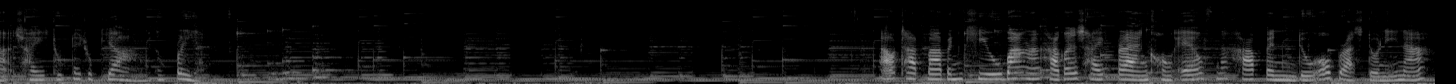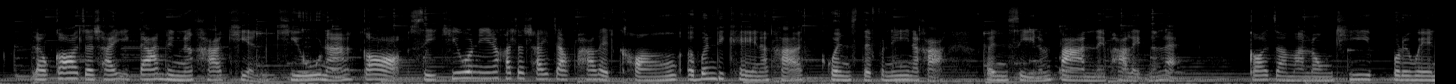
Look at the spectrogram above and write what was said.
อะใช้ทุกได้ทุกอย่างไม่ต้องเปลี่ยนเอาถัดมาเป็นคิ้วบ้างนะคะ ก็จะใช้แปรงของ ELF นะคะ เป็น Duo Brush ตัวนี้นะ แล้วก็จะใช้อีกด้านหนึ่งนะคะ เขียนคิ้วนะ ก็สีคิ้วอันนี้นะคะจะใช้จากพาเลตของ Urban Decay นะคะ Gwen Stefani นะคะ เป็นสีน้ำตาลในพาเลตนั่นแหละ ก็จะมาลงที่บริเวณ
